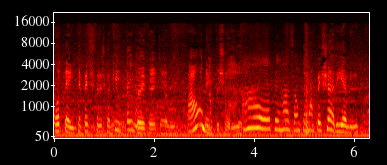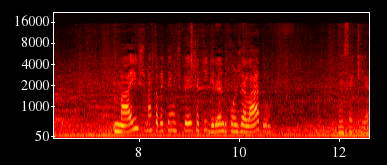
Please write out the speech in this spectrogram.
Ou tem? Tem peixe fresco aqui? Tem, não? Tem, tem, tem ali. Aonde? Na peixaria. Ah, é, tem razão, tem uma peixaria ali. Mas, mas também tem uns peixes aqui grandes congelado. Esse aqui, ó.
